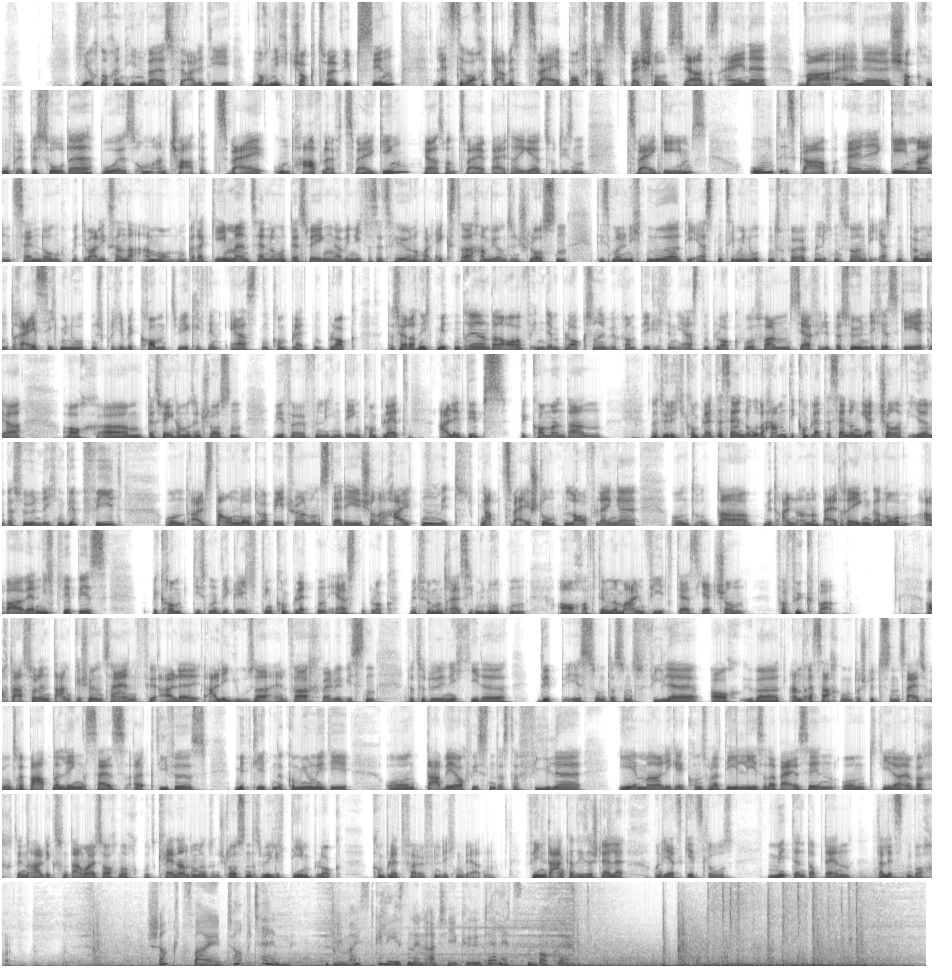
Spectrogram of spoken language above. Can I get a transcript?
Hier auch noch ein Hinweis für alle, die noch nicht Shock 2 VIPs sind. Letzte Woche gab es zwei Podcast-Specials. Ja, das eine war eine Schockruf-Episode, wo es um Uncharted 2 und Half-Life 2 ging. Ja, es waren zwei Beiträge zu diesen zwei Games. Und es gab eine Game Mind Sendung mit dem Alexander Ammon. Und bei der Game Mind Sendung, und deswegen erwähne ich das jetzt hier nochmal extra, haben wir uns entschlossen, diesmal nicht nur die ersten 10 Minuten zu veröffentlichen, sondern die ersten 35 Minuten. Sprich, ihr bekommt wirklich den ersten kompletten Block. Das hört auch nicht mittendrin dann auf in dem Block, sondern ihr bekommt wirklich den ersten Block, wo es vor allem sehr viel Persönliches geht. Ja, auch ähm, deswegen haben wir uns entschlossen, wir veröffentlichen den komplett. Alle VIPs bekommen dann natürlich die komplette Sendung oder haben die komplette Sendung jetzt schon auf ihrem persönlichen VIP-Feed und als Download über Patreon und Steady schon erhalten mit knapp zwei Stunden Lauflänge und, und da mit allen anderen Beiträgen dann noch. Aber wer nicht VIP ist, bekommt diesmal wirklich den kompletten ersten Block mit 35 Minuten auch auf dem normalen Feed. Der ist jetzt schon verfügbar. Auch das soll ein Dankeschön sein für alle, alle User einfach, weil wir wissen, dass natürlich nicht jeder VIP ist und dass uns viele auch über andere Sachen unterstützen, sei es über unsere Partnerlinks, sei es aktives Mitglied in der Community und da wir auch wissen, dass da viele ehemalige Consola D-Leser dabei sind und die da einfach den Alex von damals auch noch gut kennen, haben wir entschlossen, dass wir wirklich den Blog komplett veröffentlichen werden. Vielen Dank an dieser Stelle und jetzt geht's los mit den Top 10 der letzten Woche. Schock 2 Top 10. Die meistgelesenen Artikel der letzten Woche.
